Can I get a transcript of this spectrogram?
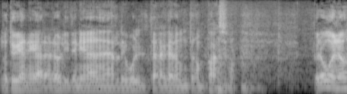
No te voy a negar, a Loli tenía ganas de darle vuelta a la cara a un trompazo. Pero bueno,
